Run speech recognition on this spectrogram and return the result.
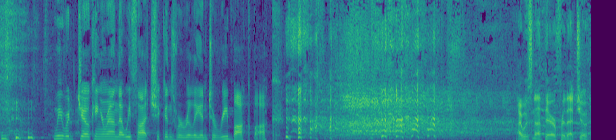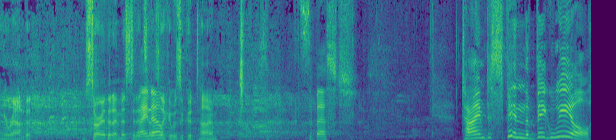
we were joking around that we thought chickens were really into Reebok Bok. I was not there for that joking around, but I'm sorry that I missed it. It I sounds know. like it was a good time. It's the best. Time to spin the big wheel.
